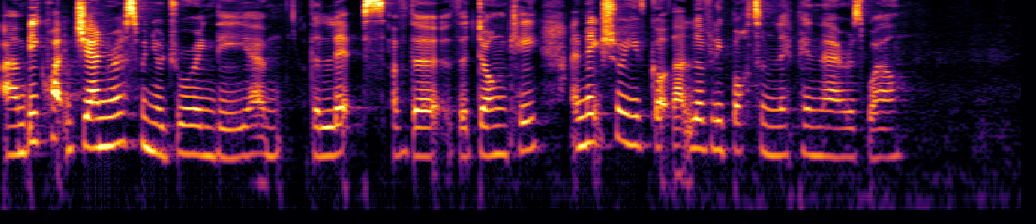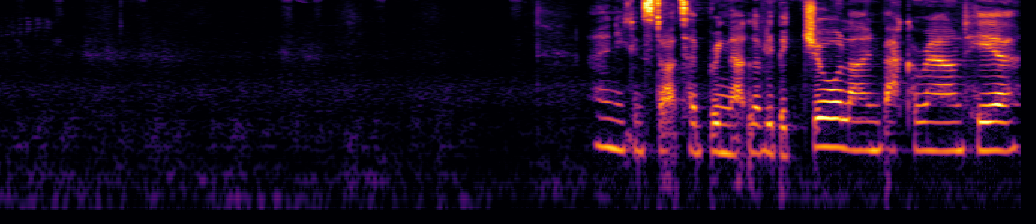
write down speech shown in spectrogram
um, be quite generous when you're drawing the, um, the lips of the, the donkey and make sure you've got that lovely bottom lip in there as well. And you can start to bring that lovely big jawline back around here.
